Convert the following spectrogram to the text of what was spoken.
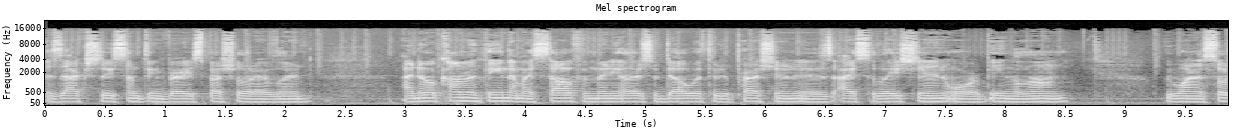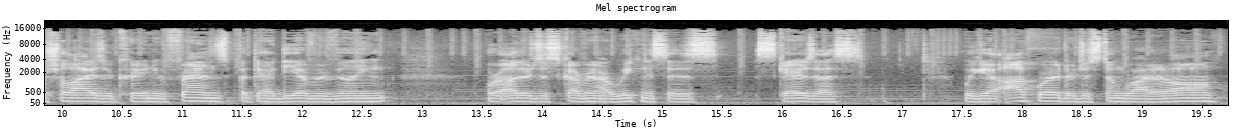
is actually something very special that I've learned. I know a common theme that myself and many others have dealt with through depression is isolation or being alone. We want to socialize or create new friends, but the idea of revealing or others discovering our weaknesses scares us. We get awkward or just don't go out at all.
